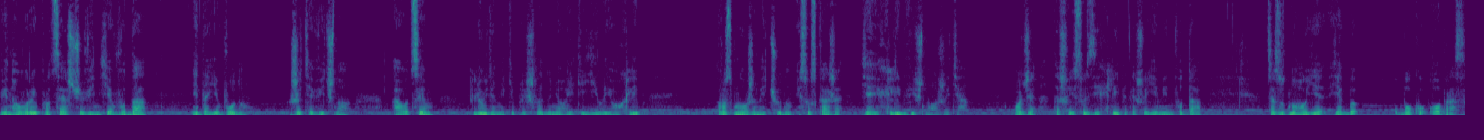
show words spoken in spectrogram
він говорив про це, що Він є вода і дає воду життя вічного. А оцим людям, які прийшли до нього, які їли його хліб, розмножений чудом, Ісус каже: Я є хліб вічного життя. Отже, те, що Ісус є хліб, і те, що є Він вода, це з одного є якби боку образ,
